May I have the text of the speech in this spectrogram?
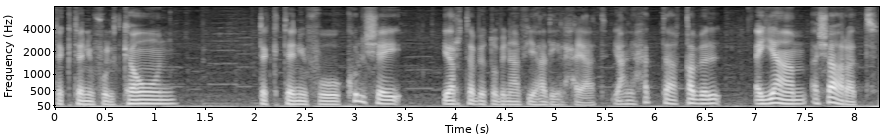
تكتنف الكون تكتنف كل شيء يرتبط بنا في هذه الحياة. يعني حتى قبل أيام أشارت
